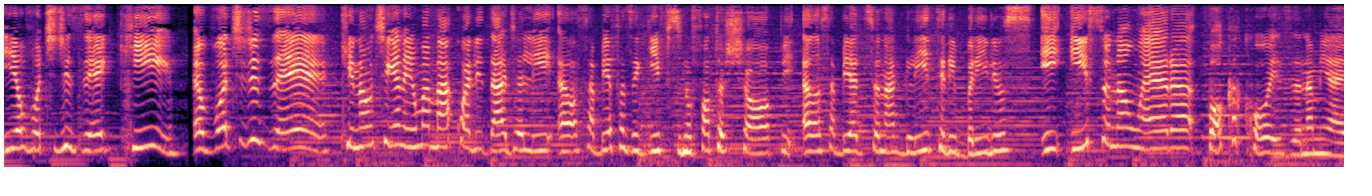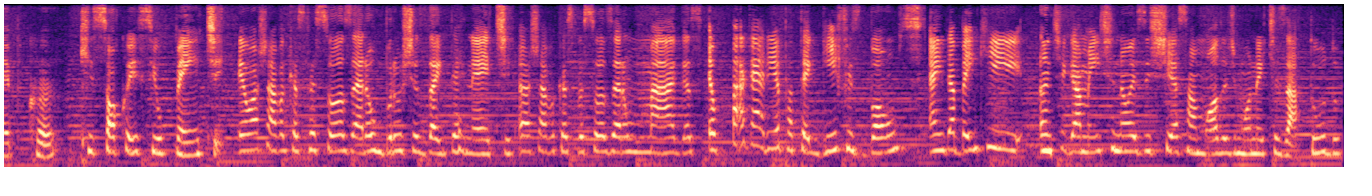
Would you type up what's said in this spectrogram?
E eu vou te dizer que. Eu vou te dizer que não tinha nenhuma má qualidade ali. Ela sabia fazer GIFs no Photoshop, ela sabia adicionar glitter e brilhos. E isso não era pouca coisa na minha época. Que só conhecia o Paint. Eu achava que as pessoas eram bruxas da internet. Eu achava que as pessoas eram magas. Eu pagaria pra ter GIFs bons. Ainda bem que antigamente não existia essa moda de monetizar tudo.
